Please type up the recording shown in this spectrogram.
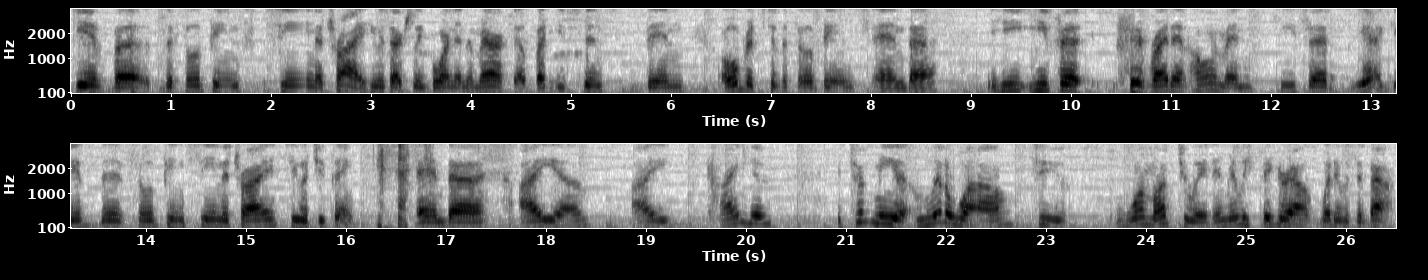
give uh, the Philippines scene a try. He was actually born in America, but he's since been over to the Philippines, and uh, he he fit fit right at home. And he said, "Yeah, give the Philippine scene a try. See what you think." and uh, I um, I kind of it took me a little while to warm up to it and really figure out what it was about.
